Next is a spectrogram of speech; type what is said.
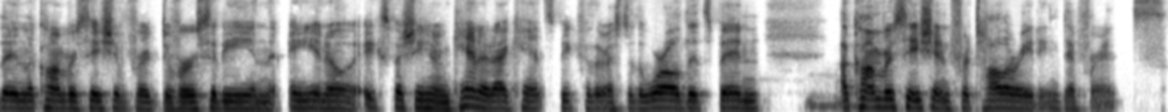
in the conversation for diversity and, and, you know especially here in canada i can't speak for the rest of the world it's been a mm-hmm. conversation for tolerating difference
